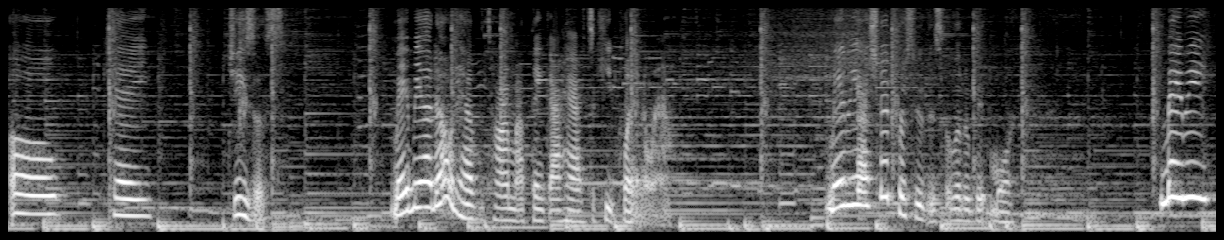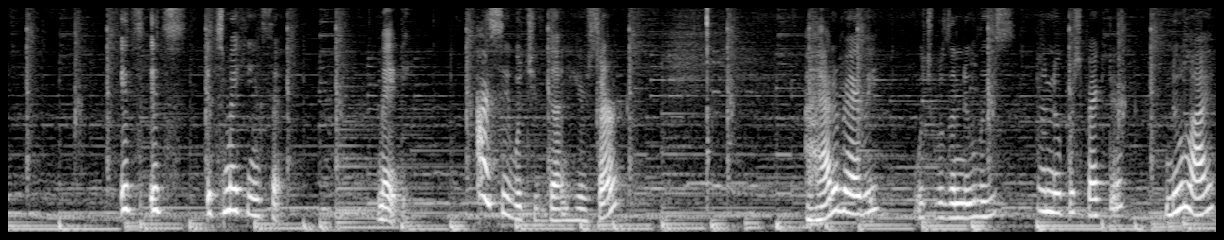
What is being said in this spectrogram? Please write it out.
Okay. Jesus. Maybe I don't have the time I think I have to keep playing around. Maybe I should pursue this a little bit more. Maybe it's it's it's making sense. Maybe. I see what you've done here, sir. I had a baby, which was a new lease, a new perspective, new life.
